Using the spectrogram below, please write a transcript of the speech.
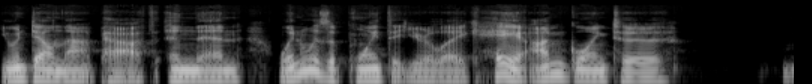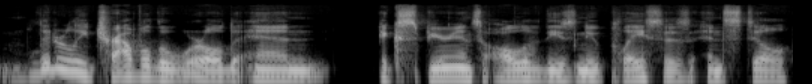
You went down that path. And then when was a point that you're like, hey, I'm going to literally travel the world and experience all of these new places and still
